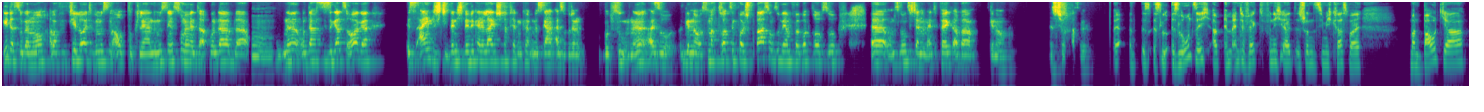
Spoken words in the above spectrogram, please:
geht das sogar noch. Aber für vier Leute, wir müssen Auto klären, wir müssen Instrumente abholen, bla bla bla. Mhm. Ne? Und das, diese ganze Orga, ist eigentlich, wenn ich, wenn wir keine Leidenschaft hätten, könnten wir es gar, also dann wozu, ne? Also genau, es macht trotzdem voll Spaß und so, wir haben voll Bock drauf so äh, und es lohnt sich dann im Endeffekt, aber genau, es ist schon krass. Ja, es, es, es lohnt sich, im Endeffekt finde ich halt schon ziemlich krass, weil man baut ja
